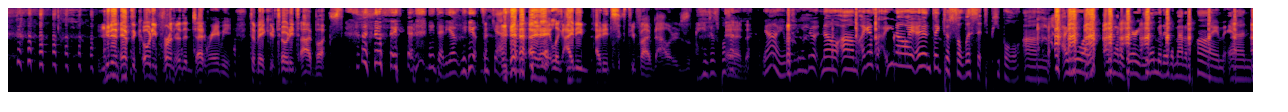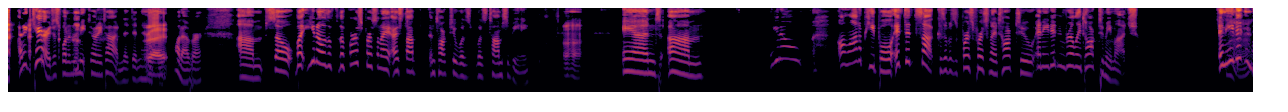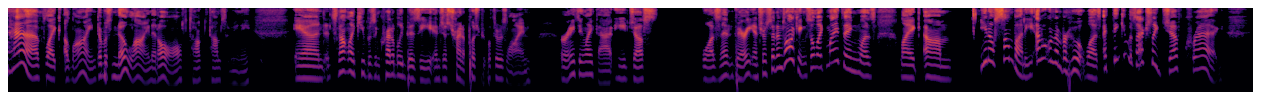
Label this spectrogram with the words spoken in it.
You didn't have to go any further than Ted Raimi to make your Tony Todd bucks. hey, Ted, you got, you got some cash. you? hey, look, I need I need sixty five dollars. He just wasn't. And Yeah, he wasn't gonna do it. No, um, I guess you know I, I didn't think to solicit people. Um, I knew I, I had a very limited amount of time, and I didn't care. I just wanted to meet Tony Todd, and it didn't happen. Right. Whatever. Um, so, but you know, the, the first person I, I stopped and talked to was was Tom Savini, uh huh. and um, a lot of people. It did suck because it was the first person I talked to, and he didn't really talk to me much. And he Mhm. didn't have like a line. There was no line at all to talk to Tom Savini. And it's not like he was incredibly busy and just trying to push people through his line or anything like that. He just wasn't very interested in talking. So like my thing was like um you know somebody, I don't remember who it was. I think it was actually Jeff Craig.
